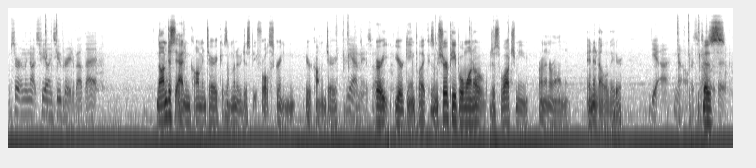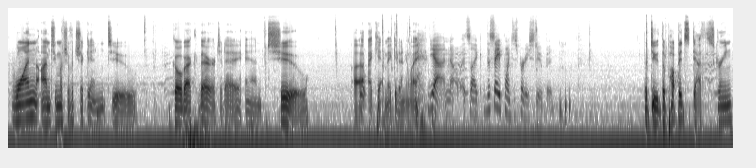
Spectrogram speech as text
I'm certainly not feeling too great about that. No, I'm just adding commentary because I'm gonna just be full screening your commentary Yeah, I may as well. or your gameplay because I'm sure people want to just watch me running around in, in an elevator. Yeah, no, it's Because one, I'm too much of a chicken to go back there today, and two, uh, I can't make it anyway. Yeah, no, it's like the save point is pretty stupid. But dude, the puppet's death screen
